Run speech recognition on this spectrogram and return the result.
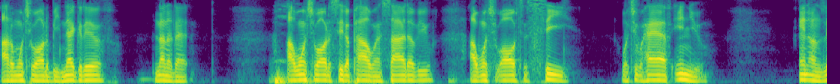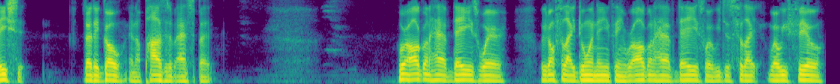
I don't want you all to be negative. None of that. I want you all to see the power inside of you. I want you all to see what you have in you and unleash it. Let it go in a positive aspect. We're all going to have days where we don't feel like doing anything. We're all going to have days where we just feel like, where we feel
